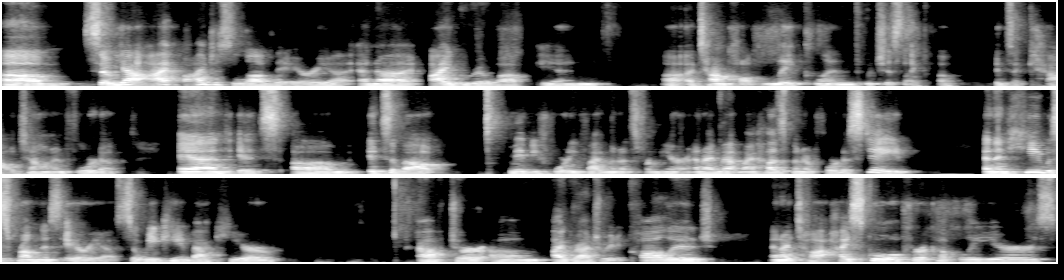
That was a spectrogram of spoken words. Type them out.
Um, so yeah, I, I just love the area. And uh, I grew up in uh, a town called Lakeland, which is like a, it's a cow town in Florida. And it's, um, it's about maybe 45 minutes from here. And I met my husband at Florida State, and then he was from this area. So we came back here after um, I graduated college and I taught high school for a couple of years.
